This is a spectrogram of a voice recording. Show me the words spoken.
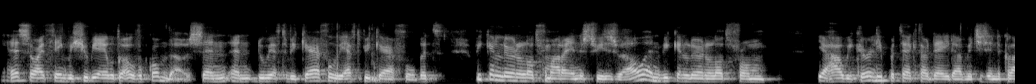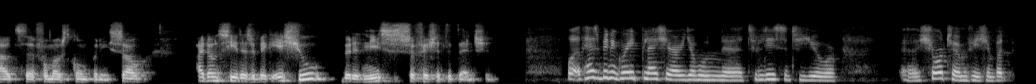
Yeah. So I think we should be able to overcome those. And and do we have to be careful? We have to be careful, but we can learn a lot from other industries as well, and we can learn a lot from yeah how we currently protect our data, which is in the cloud uh, for most companies. So I don't see it as a big issue, but it needs sufficient attention. Well, it has been a great pleasure, Jeroen, uh, to listen to your uh, short-term vision, but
